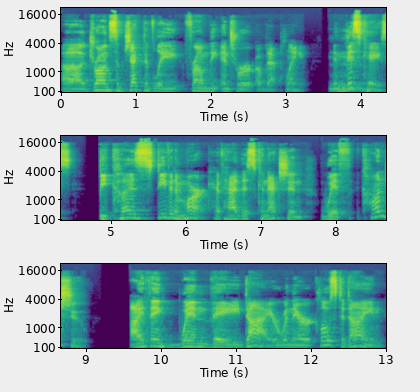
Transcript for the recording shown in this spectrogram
uh, drawn subjectively from the enterer of that plane. In this Mm. case, because Steven and Mark have had this connection with Khonshu, I think when they die or when they're close to dying,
